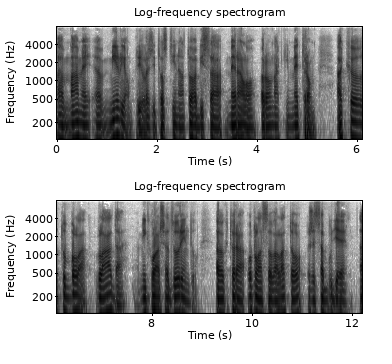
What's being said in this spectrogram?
máme milión príležitostí na to, aby sa meralo rovnakým metrom. Ak tu bola vláda Mikuláša Zurindu, e, ktorá odhlasovala to, že sa bude, e,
